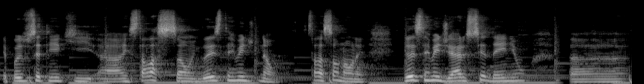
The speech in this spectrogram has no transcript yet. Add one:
Depois você tem aqui a instalação, inglês intermediário, não, instalação não, né? Inglês intermediário, Selenium, uh,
